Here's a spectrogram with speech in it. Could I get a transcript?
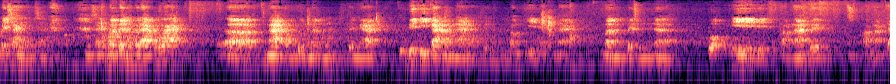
ไม่ใช่ไม่ใช่ไม่ใช่มันเป็นธรรมดาเพราะว่างานของคุณมันเป็นงาน วิธีการทำงานของคุณบางทีเนี่ยนะมันเป็นพวกที่ทำงานด้วยความหนักใจ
